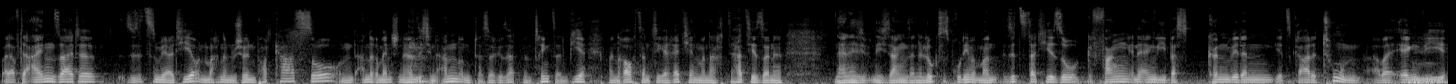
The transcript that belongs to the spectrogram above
weil auf der einen Seite sitzen wir halt hier und machen einen schönen Podcast so und andere Menschen hören sich den an und du hast ja gesagt, man trinkt sein Bier, man raucht sein Zigarettchen, man hat hier seine, nein, nicht sagen seine Luxusprobleme, man sitzt halt hier so gefangen in irgendwie, was können wir denn jetzt gerade tun? Aber irgendwie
